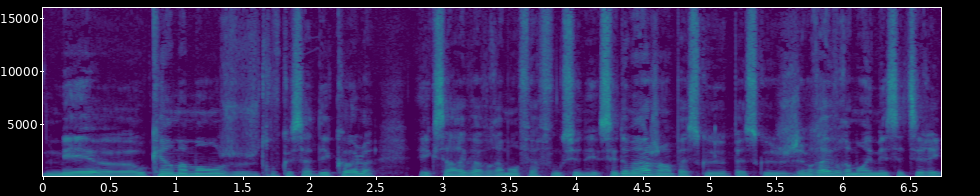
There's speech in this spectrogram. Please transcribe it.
Mais euh, à aucun moment, je, je trouve que ça décolle et que ça arrive à vraiment faire fonctionner. C'est dommage hein, parce que parce que j'aimerais vraiment aimer cette série.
